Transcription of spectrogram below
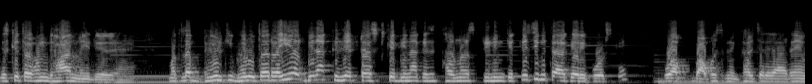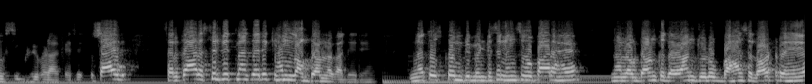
जिसकी तरफ़ हम ध्यान नहीं दे रहे हैं। मतलब भीड़ की भीड़ उतर रही है, बिना किसी टेस्ट के, बिना किसी थर्मल स्क्रीनिंग के, किसी भी तरह के रिपोर्ट्स के, वो आप वापस अपने घर चले जा रहे हैं उसी भीड़ भड़ाके से। तो शायद सरकार सिर्फ़ इतना करे कि हम लॉकडाउन लगा दे रहे हैं। न तो उसका इम्प्लीमेंटेशन ढंग से हो पा रहा है न लॉकडाउन के दौरान जो लोग बाहर से लौट रहे हैं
